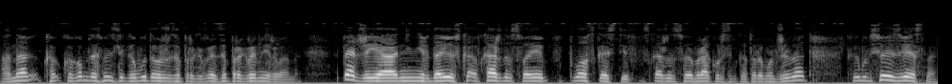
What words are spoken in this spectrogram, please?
она в каком-то смысле как будто уже запрограммирована. Опять же, я не, не вдаюсь в каждом своей плоскости, в каждом своем ракурсе, в котором он живет, как бы все известно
